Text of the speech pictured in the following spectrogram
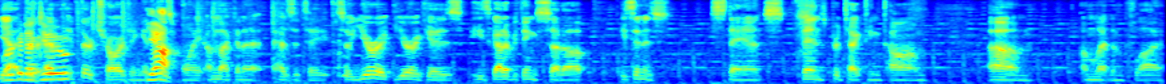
Yeah, We're if gonna they're, do- if they're charging at Yeah. this point, I'm not gonna hesitate. So Yurik, Yurik is he's got everything set up. He's in his stance. Finn's protecting Tom. Um, I'm letting him fly.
